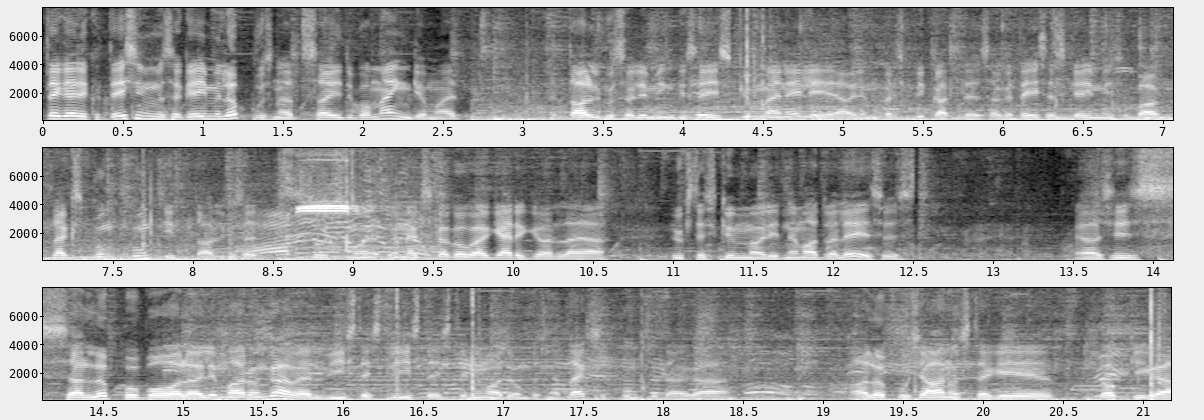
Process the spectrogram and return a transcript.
tegelikult esimese game'i lõpus nad said juba mängima, et, et algus oli mingi seis kümme-neli ja olime päris pikalt ees, aga teises game'is juba läks punkt punktilt algus, et suutsime õnneks ka kogu aeg järgi olla ja üksteist kümme olid nemad veel ees vist. Ja siis seal lõpupoole oli, ma arvan, ka veel viisteist, viisteist ja niimoodi umbes need läksid punktidega. aga lõpus Jaanus tegi plokiga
